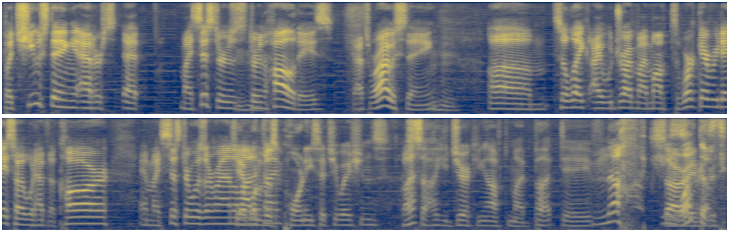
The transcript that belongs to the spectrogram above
but she was staying at her at my sister's Mm-hmm. during the holidays. That's where I was staying. Um, so like I would drive my mom to work every day, so I would have the car, and my sister was around Do a you have lot one of of those time. porny situations? I What? saw you jerking off to my butt, Dave. no, Sorry, What the just,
